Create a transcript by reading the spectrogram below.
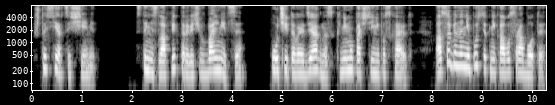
что сердце щемит. Станислав Викторович в больнице. Учитывая диагноз, к нему почти не пускают. Особенно не пустят никого с работы.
